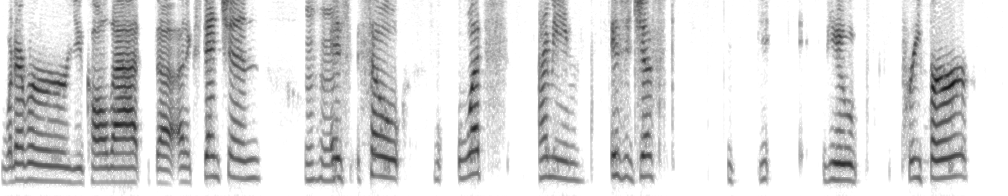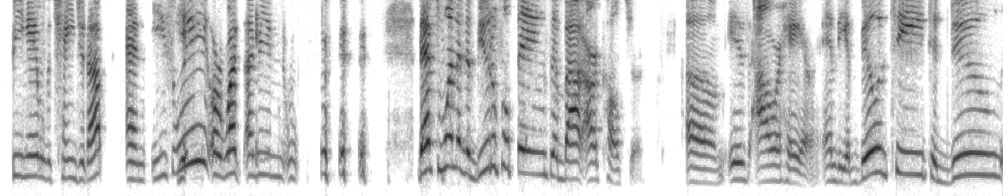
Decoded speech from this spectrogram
whatever you call that, the, an extension. Mm-hmm. Is so what's I mean, is it just you, you prefer being able to change it up and easily yeah. or what? I mean that's one of the beautiful things about our culture um, is our hair and the ability to do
